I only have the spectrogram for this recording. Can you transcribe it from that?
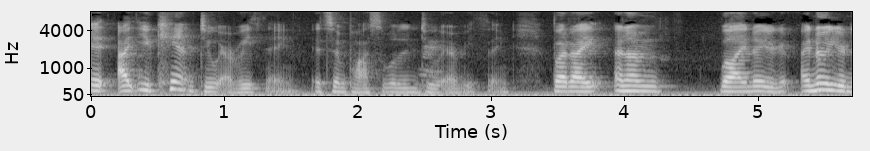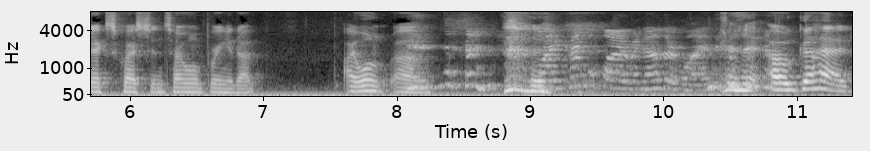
It, I, you can't do everything. It's impossible to do everything. But I and I'm well. I know you're. I know your next question, so I won't bring it up. I won't. Um, well, I kind of thought of another one. oh, go ahead.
